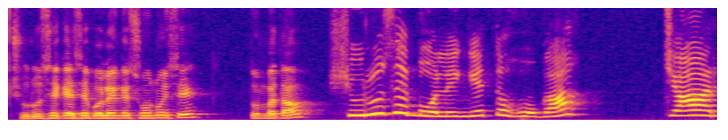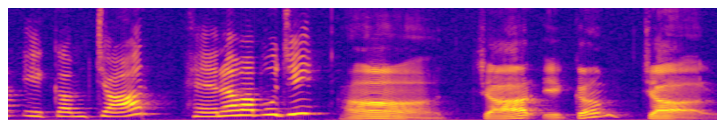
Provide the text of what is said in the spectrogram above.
शुरू से कैसे बोलेंगे सोनू इसे? तुम बताओ। शुरू से बोलेंगे तो होगा चार एकम चार है ना बाबूजी? हाँ चार एकम चार।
